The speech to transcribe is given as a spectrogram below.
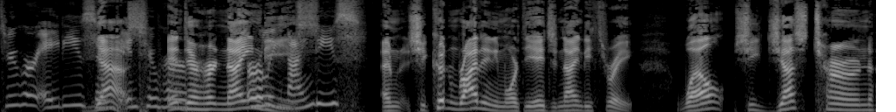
through her 80s Yes, and into her into her 90s. early 90s. And she couldn't ride anymore at the age of 93. Well, she just turned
